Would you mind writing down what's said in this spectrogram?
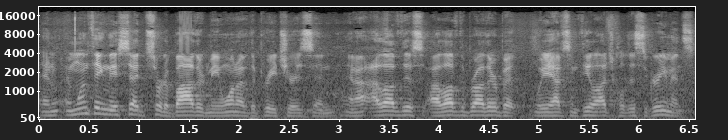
and, and one thing they said sort of bothered me, one of the preachers, and, and I, I love this, I love the brother, but we have some theological disagreements.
